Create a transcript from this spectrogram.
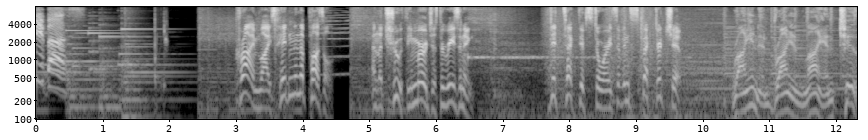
TV bus! Crime lies hidden in the puzzle, and the truth emerges through reasoning. Detective stories of Inspector Chimp. Ryan and Bryan Lyon 2.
